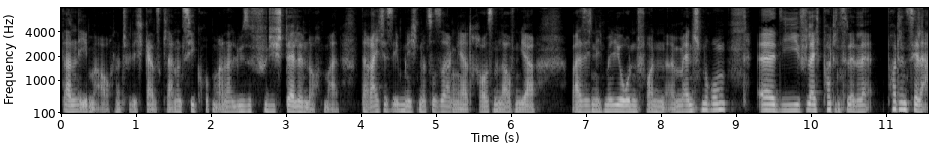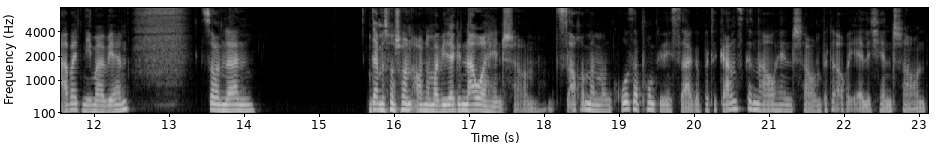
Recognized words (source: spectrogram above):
dann eben auch natürlich ganz klar eine Zielgruppenanalyse für die Stelle nochmal. Da reicht es eben nicht nur zu sagen, ja, draußen laufen ja, weiß ich nicht, Millionen von äh, Menschen rum, äh, die vielleicht potenzielle, potenzielle Arbeitnehmer wären, sondern da müssen wir schon auch nochmal wieder genauer hinschauen. Das ist auch immer mal ein großer Punkt, den ich sage. Bitte ganz genau hinschauen, bitte auch ehrlich hinschauen.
